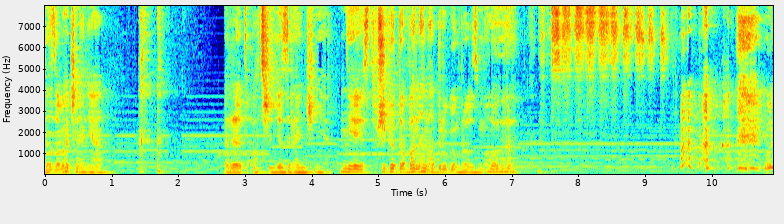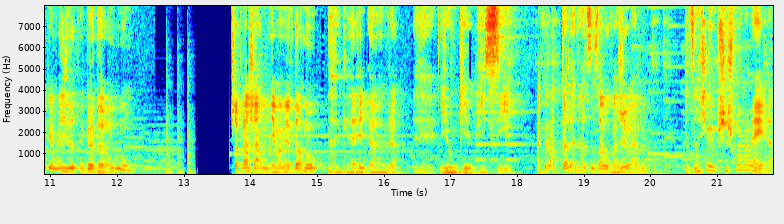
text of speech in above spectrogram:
Do zobaczenia. Red patrzy niezręcznie. Nie jest przygotowana na drugą rozmowę. Mogę wejść do tego domu? Przepraszam, nie mam je w domu. Okej, dobra. UGPC. Akurat to ledwo co zauważyłem. Coś mi przyszło na maila.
